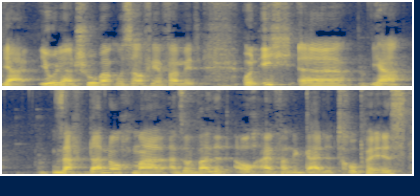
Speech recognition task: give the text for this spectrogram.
Ja, Julian Schubert muss auf jeden Fall mit. Und ich, äh, ja, sag dann noch mal, also weil es auch einfach eine geile Truppe ist,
